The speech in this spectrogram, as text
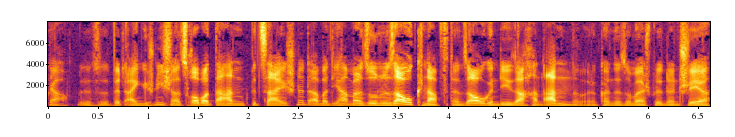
ja, es wird eigentlich nicht als Roboterhand bezeichnet, aber die haben ja so einen Saugnapf, dann saugen die Sachen an. Da können sie zum Beispiel einen Scher,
